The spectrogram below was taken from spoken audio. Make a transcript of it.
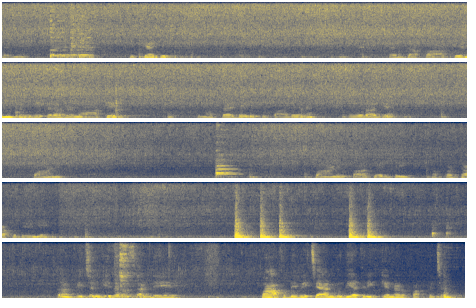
ਦੇਣੇ ਆ। ਠੀਕ ਹੈ ਜੀ? ਇਦਾਂ ਪਾ ਕੇ ਇਹਨੂੰ ਚੰਗੀ ਤਰ੍ਹਾਂ ਰਲਾ ਕੇ ਤੇ ਆਪਾਂ ਇਹਦੇ ਵਿੱਚ ਪਾ ਦੇਣਾ। ਥੋੜਾ ਜਿਹਾ ਪਾਣੀ। ਪਾਣੀ ਪਾ ਕੇ ਇਦਾਂ ਹੀ ਆਪਾਂ ਢੱਕ ਦੇਣੇ। ਤਾਂ ਕਿ ਚੰਗੀ ਤਰ੍ਹਾਂ ਸਾਡੇ ਭਾਫ ਦੇ ਵਿੱਚ ਐਨ ਵਧੀਆ ਤਰੀਕੇ ਨਾਲ ਪੱਕ ਜਾਵੇ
